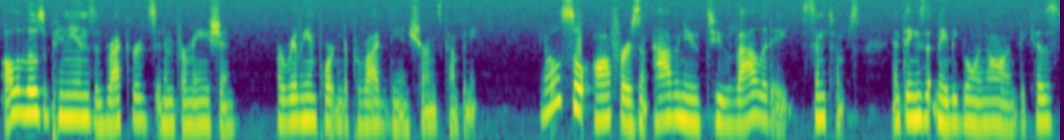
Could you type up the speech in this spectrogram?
all of those opinions and records and information are really important to provide to the insurance company. It also offers an avenue to validate symptoms and things that may be going on because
